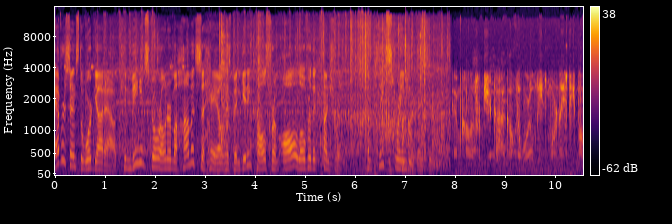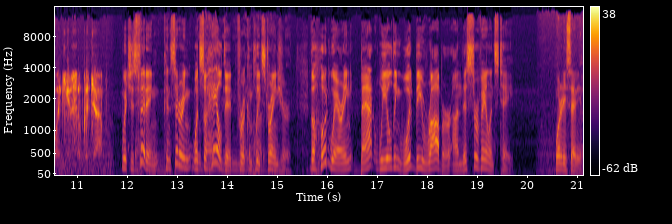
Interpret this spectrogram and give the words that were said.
Ever since the word got out, convenience store owner Mohammed Sohail has been getting calls from all over the country. Complete strangers. I'm calling from Chicago. The world needs more nice people like you, so good job. Which is fitting, considering what Sohail did for a complete stranger. The hood wearing, bat wielding would be robber on this surveillance tape. What did he say to you?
